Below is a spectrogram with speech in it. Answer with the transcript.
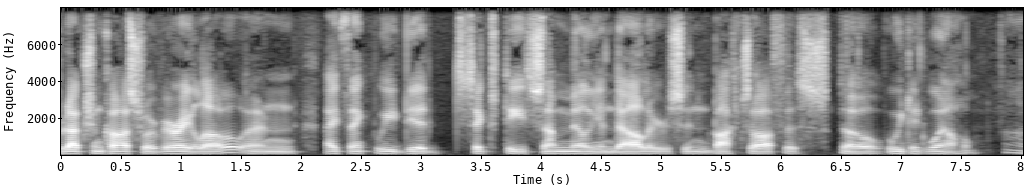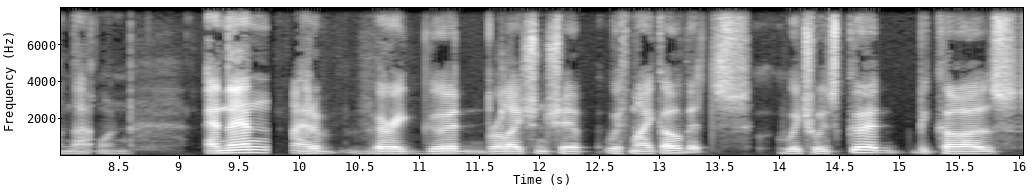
production costs were very low, and I think we did 60 some million dollars in box office, so we did well on that one. And then I had a very good relationship with Mike Ovitz, which was good because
